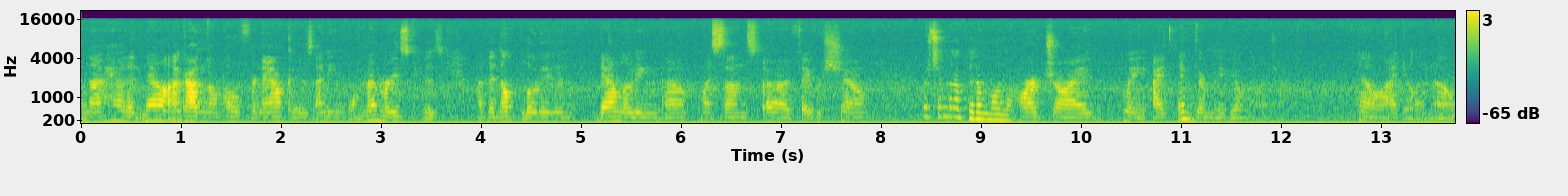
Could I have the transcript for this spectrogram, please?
and I had it now. I got it on hold for now because I need more memories because I've been uploading and downloading uh, my son's uh, favorite show, which I'm gonna put them on the hard drive. Wait, I think they're maybe on the hard drive. Hell, I don't know.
